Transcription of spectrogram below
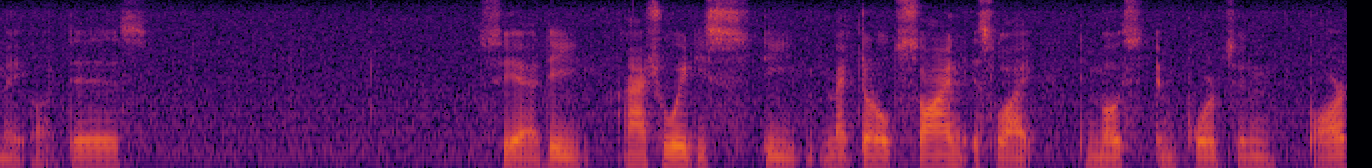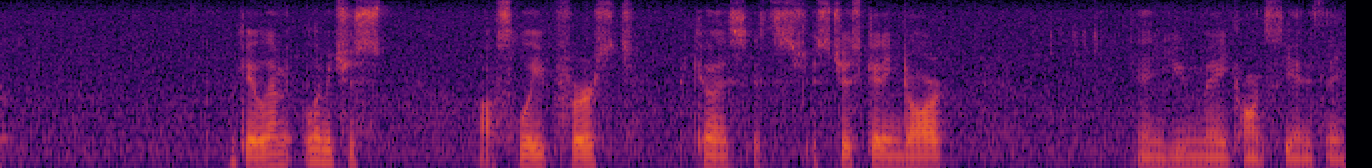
make like this so yeah the actually this the McDonald's sign is like the most important part. Okay let me let me just uh, sleep first because it's it's just getting dark and you may can't see anything.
